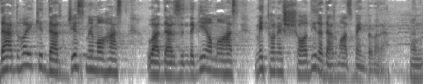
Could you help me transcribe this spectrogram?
دردهایی که در جسم ما هست و در زندگی ما هست میتونه شادی را در ما از بین ببره Ein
